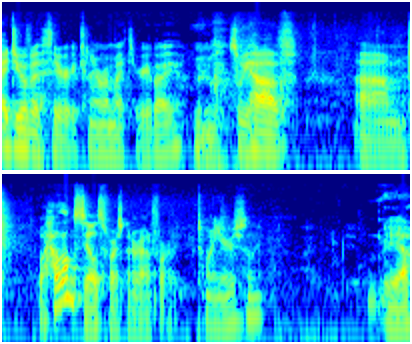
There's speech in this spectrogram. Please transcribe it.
i do have a theory can i run my theory by you Mm-hmm. so we have um, well how long salesforce been around for like 20 years or something Yeah.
